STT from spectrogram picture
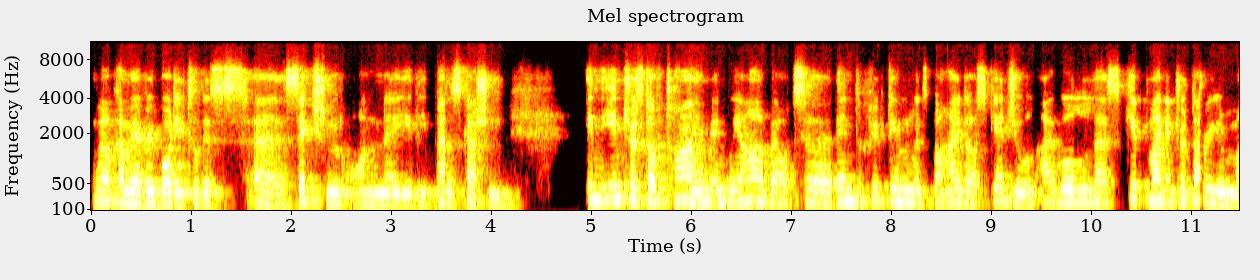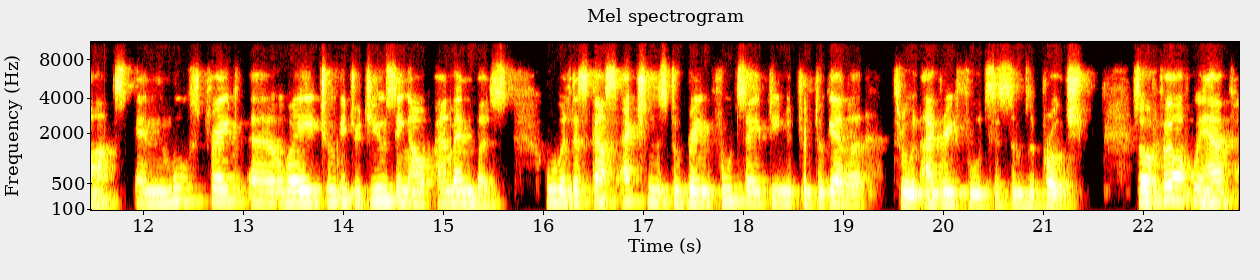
welcome everybody to this uh, section on the discussion. In the interest of time, and we are about uh, 10 to 15 minutes behind our schedule, I will uh, skip my introductory remarks and move straight uh, away to introducing our panel members who will discuss actions to bring food safety and nutrition together through an agri-food systems approach. So first off, we have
